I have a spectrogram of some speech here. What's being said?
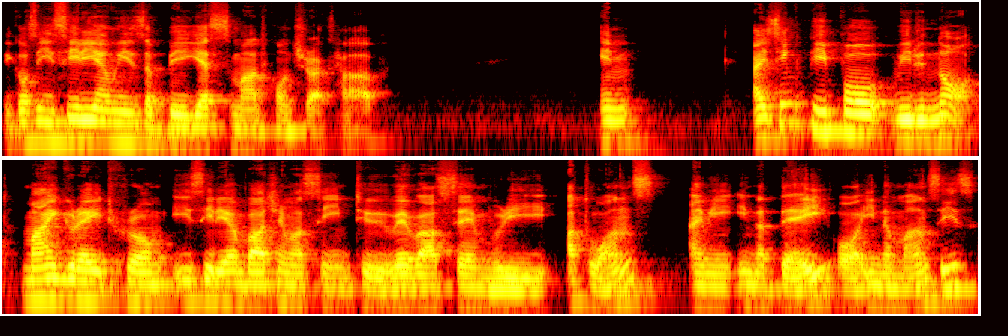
because Ethereum is the biggest smart contract hub. And I think people will not migrate from Ethereum virtual machine to WebAssembly at once. I mean, in a day or in a month. is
